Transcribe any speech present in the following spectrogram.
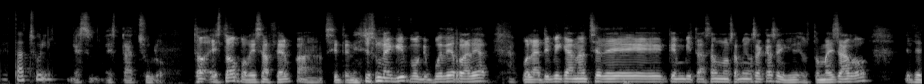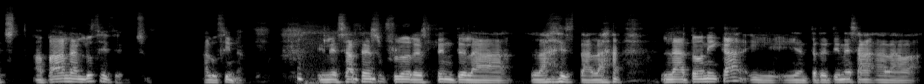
Está chuli. está chulo. Esto, podéis hacer para, si tenéis un equipo que puede irradiar por la típica noche de que invitas a unos amigos a casa y os tomáis algo, y dices, apagan las luces y dices, alucina. Y les haces fluorescente la, la, esta, la, tónica y, entretienes a, la,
